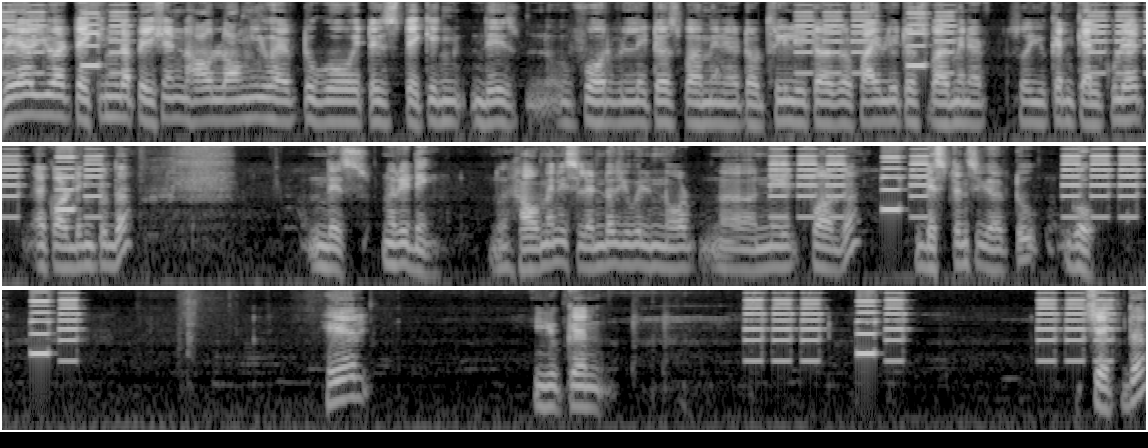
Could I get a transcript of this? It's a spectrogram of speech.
where you are taking the patient how long you have to go. It is taking these 4 liters per minute or 3 liters or 5 liters per minute. So you can calculate according to the this reading. How many cylinders you will not uh, need for the distance you have to go. Here you can check the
